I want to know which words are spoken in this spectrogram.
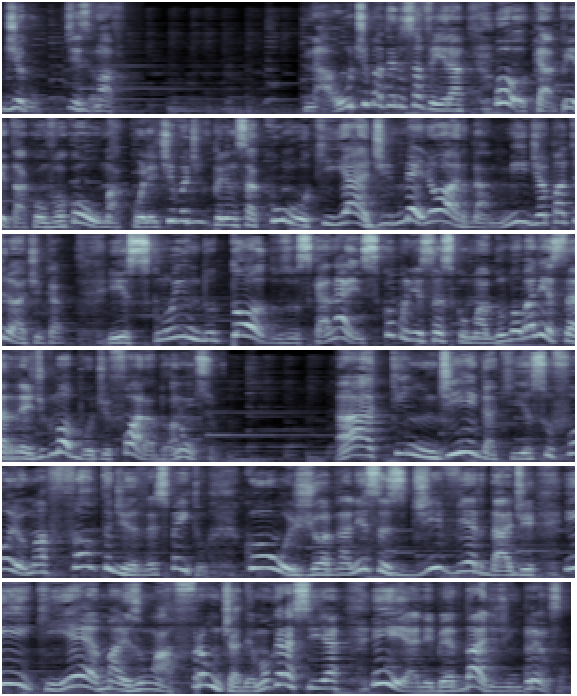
Digo, 19. Na última terça-feira, o Capita convocou uma coletiva de imprensa com o que há de melhor na mídia patriótica, excluindo todos os canais comunistas como a globalista Rede Globo de fora do anúncio. Há quem diga que isso foi uma falta de respeito com os jornalistas de verdade e que é mais um afronte à democracia e à liberdade de imprensa.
